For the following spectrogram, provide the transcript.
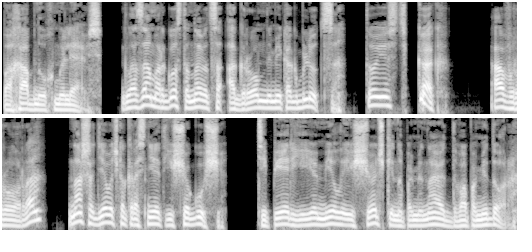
Похабно ухмыляюсь. Глаза Марго становятся огромными, как блюдца. То есть как? Аврора? Наша девочка краснеет еще гуще. Теперь ее милые щечки напоминают два помидора.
